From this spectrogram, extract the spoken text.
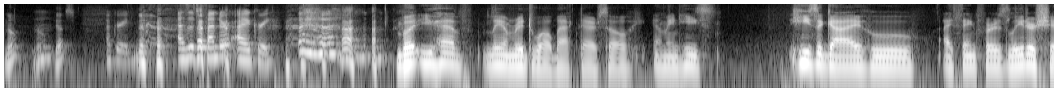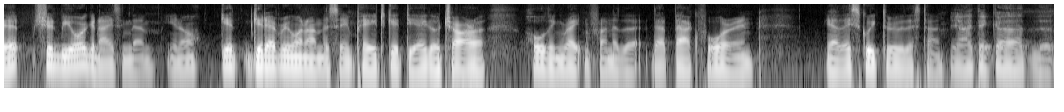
No, no, yes. Agreed. As a defender, I agree. But you have Liam Ridgewell back there, so I mean he's he's a guy who I think for his leadership should be organizing them. You know, get get everyone on the same page. Get Diego Chara holding right in front of the that back four, and yeah, they squeaked through this time. Yeah, I think uh, the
